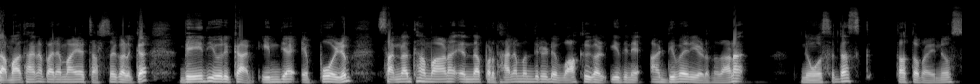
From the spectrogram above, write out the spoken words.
സമാധാനപരമായ ചർച്ചകൾക്ക് വേദിയൊരുക്കാൻ ഇന്ത്യ എപ്പോഴും സന്നദ്ധമാണ് എന്ന പ്രധാനമന്ത്രിയുടെ വാക്കുകൾ ഇതിനെ അടിവരയിടുന്നതാണ്. News desk Tatwamayi news.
